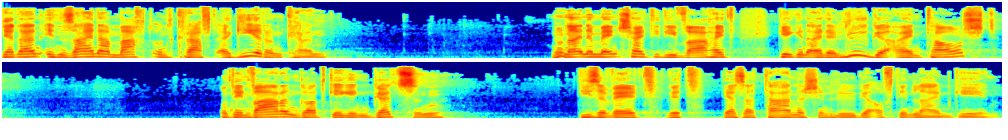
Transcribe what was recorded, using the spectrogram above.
der dann in seiner Macht und Kraft agieren kann. Nun eine Menschheit, die die Wahrheit gegen eine Lüge eintauscht, und den wahren Gott gegen Götzen, diese Welt wird der satanischen Lüge auf den Leim gehen.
